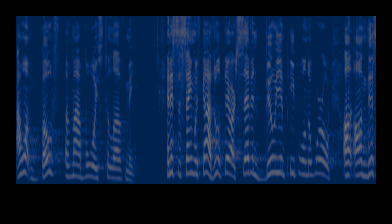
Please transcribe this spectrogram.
I want both of my boys to love me. And it's the same with God. Look, there are 7 billion people in the world on, on this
